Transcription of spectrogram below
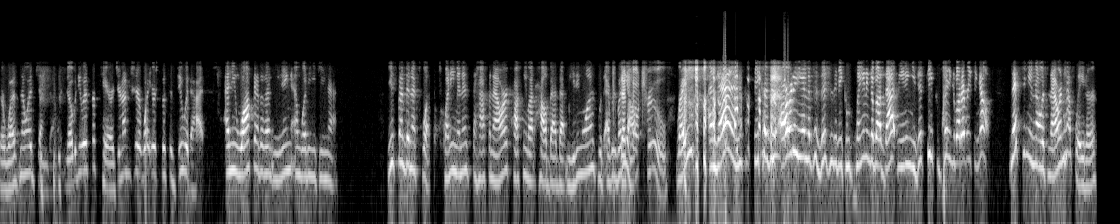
There was no agenda. Nobody was prepared. You're not sure what you're supposed to do with that. And you walk out of that meeting, and what do you do next? You spend the next what 20 minutes to half an hour talking about how bad that meeting was with everybody That's else. That's so true. Right? and then because you're already in the position to be complaining about that meeting, you just keep complaining about everything else. Next thing you know, it's an hour and a half later,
